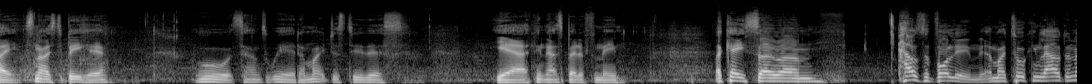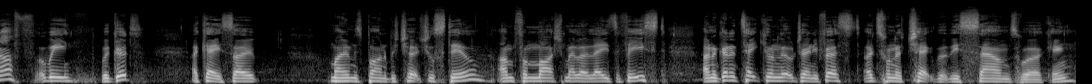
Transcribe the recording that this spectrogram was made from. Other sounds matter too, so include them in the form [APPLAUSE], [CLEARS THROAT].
Hi, it's nice to be here. Oh, it sounds weird. I might just do this. Yeah, I think that's better for me. Okay, so um, how's the volume? Am I talking loud enough? Are we we're good? Okay, so my name is Barnaby Churchill Steel. I'm from Marshmallow Laser Feast, and I'm going to take you on a little journey. First, I just want to check that this sound's working.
